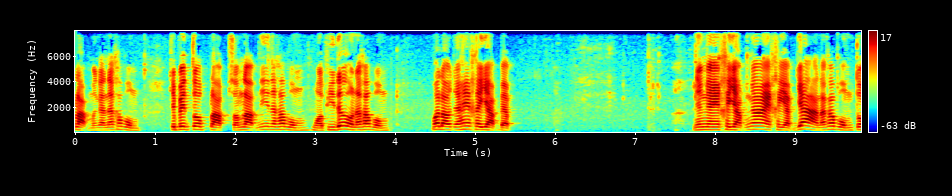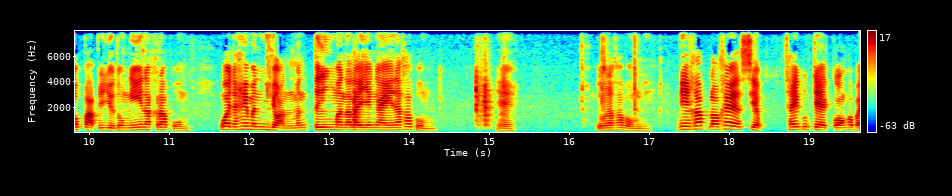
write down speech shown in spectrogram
ปรับเหมือนกันนะครับผม จะเป็นตัวปรับสำหรับนี่นะครับผมหัวพีเดิลนะครับผมว่าเราจะให้ขยับแบบ ยังไงขยับง่ายขยับยากนะครับ ผมตัวปรับจะอยู่ตรงนี้นะครับ ผมว่าจะให้มันหย่อนมันตึงมันอะไรยังไงนะครับ ผมนี่ดูนะครับ ผมนี่ครับ เราแค่เสียบใช้กุญแจกองเข้าไป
